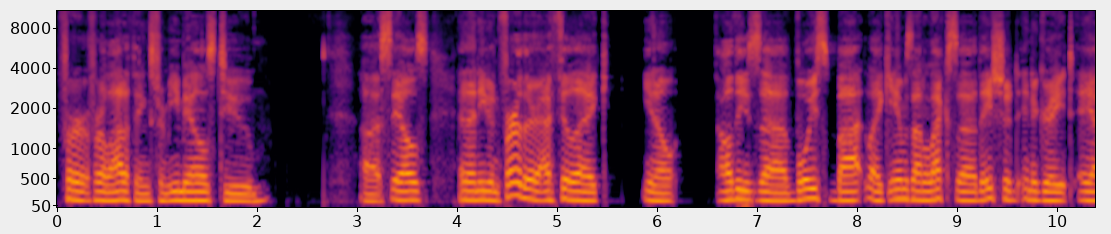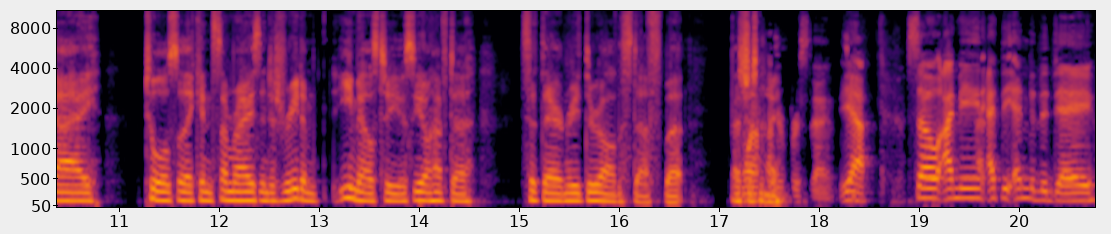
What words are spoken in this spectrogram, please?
for for a lot of things, from emails to uh, sales, and then even further, I feel like you know all these uh, voice bot like Amazon Alexa, they should integrate AI tools so they can summarize and just read them emails to you, so you don't have to sit there and read through all the stuff. But that's just 100%. percent Yeah. So I mean, at the end of the day,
